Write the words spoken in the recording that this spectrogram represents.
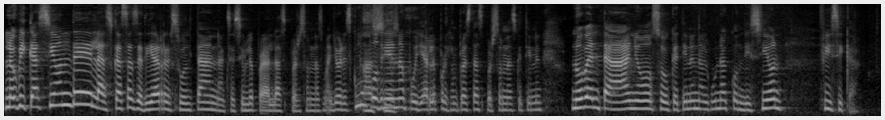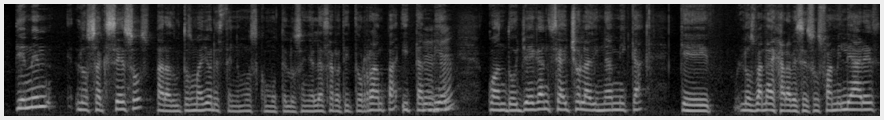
La ubicación de las casas de día resulta accesible para las personas mayores. ¿Cómo podrían apoyarle, por ejemplo, a estas personas que tienen 90 años o que tienen alguna condición física? Tienen los accesos para adultos mayores. Tenemos, como te lo señalé hace ratito, rampa y también cuando llegan se ha hecho la dinámica que los van a dejar a veces sus familiares,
